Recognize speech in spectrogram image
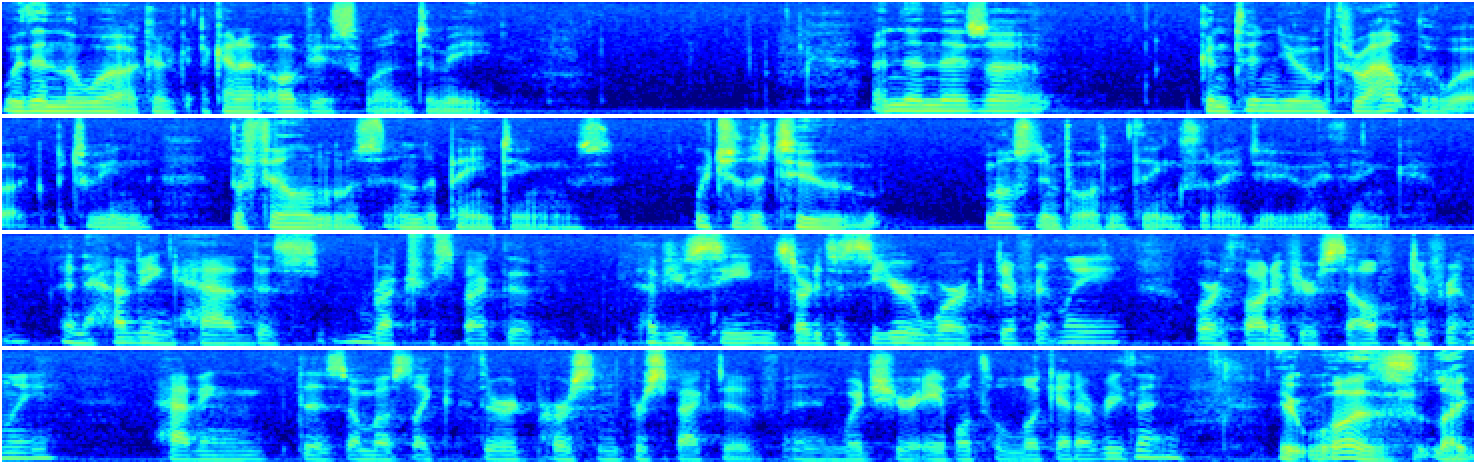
within the work, a, a kind of obvious one to me. And then there's a continuum throughout the work between the films and the paintings, which are the two most important things that I do, I think. And having had this retrospective, have you seen, started to see your work differently or thought of yourself differently? Having this almost like third person perspective in which you're able to look at everything? It was like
